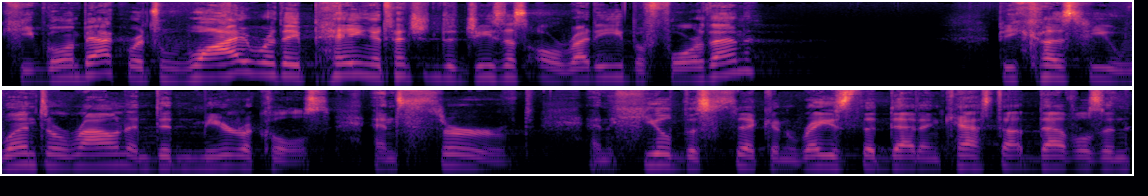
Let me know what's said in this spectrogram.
Keep going backwards. Why were they paying attention to Jesus already before then? Because he went around and did miracles and served and healed the sick and raised the dead and cast out devils and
